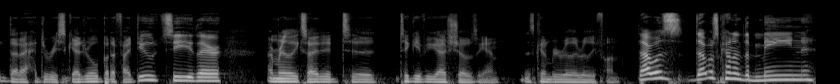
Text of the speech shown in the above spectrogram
that i had to reschedule. But if i do see you there i'm really excited to to give you guys shows again. It's to be really really fun. That was that was kind of the main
